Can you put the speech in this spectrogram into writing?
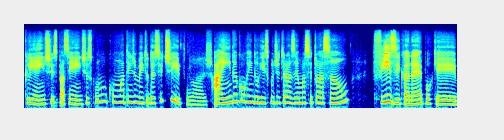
clientes, pacientes com, com um atendimento desse tipo. Lógico. Ainda correndo o risco de trazer uma situação física, né? Porque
